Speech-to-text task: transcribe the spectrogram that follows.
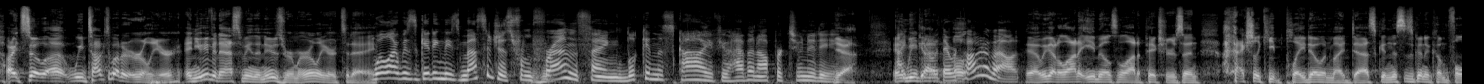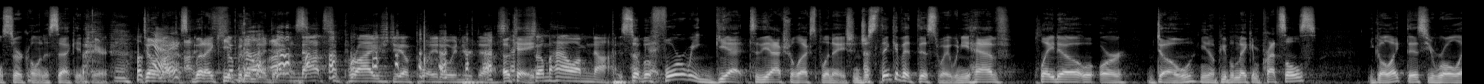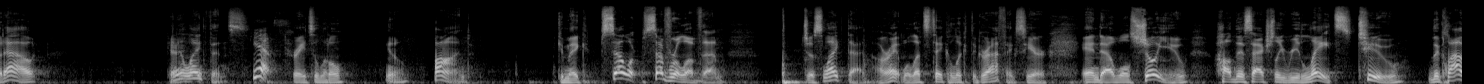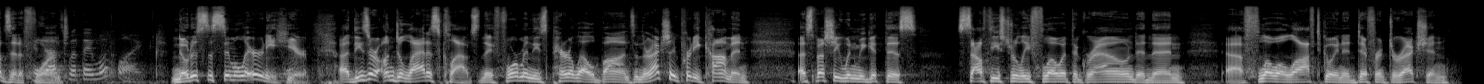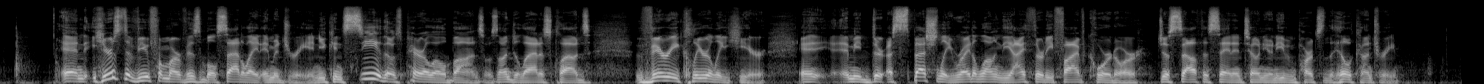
All right, so uh, we talked about it earlier, and you even asked me in the newsroom earlier today. Well, I was getting these messages from Mm-hmm. friends saying, look in the sky if you have an opportunity. yeah. I we didn't know what they were a- talking about. Yeah, we got a lot of emails and a lot of pictures, and I actually keep Play-Doh in my desk, and this is going to come full circle in a second here. Don't ask, but I keep it in Somehow my I'm not surprised you have Play-Doh in your desk. Okay. Somehow I'm not. So before we get to the actual explanation, just think of it this way: when you have Play-Doh or dough, you know, people making pretzels, you go like this, you roll it out, and it lengthens. Yes. Creates a little, you know, bond. You can make several of them. Just like that. All right, well, let's take a look at the graphics here. And uh, we'll show you how this actually relates to the clouds that have formed. That's what they look like. Notice the similarity here. Uh, these are undulatus clouds, and they form in these parallel bonds, and they're actually pretty common, especially when we get this southeasterly flow at the ground and then uh, flow aloft going a different direction. And here's the view from our visible satellite imagery, and you can see those parallel bonds, those undulatus clouds, very clearly here. And I mean, they're especially right along the I-35 corridor, just south of San Antonio and even parts of the hill country.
